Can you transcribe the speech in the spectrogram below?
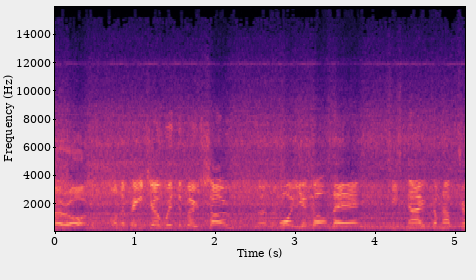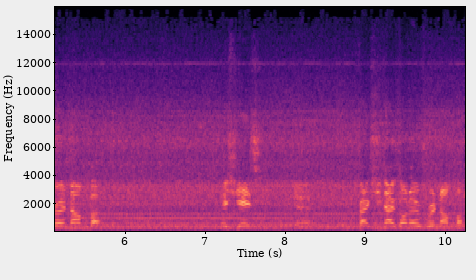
All right. on the PTO with the boost. So what you got there, she's now coming up to her number. There she is. Yeah. In fact, she's now gone over a number.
